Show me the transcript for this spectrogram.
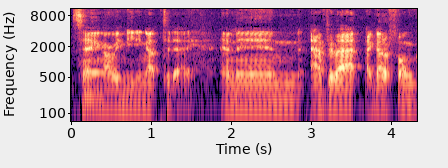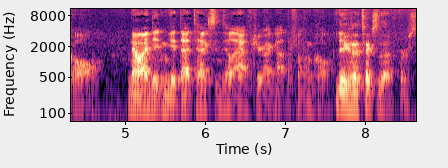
saying, "Are we meeting up today?" And then after that, I got a phone call. No, I didn't get that text until after I got the phone call. Yeah, because I texted that first,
